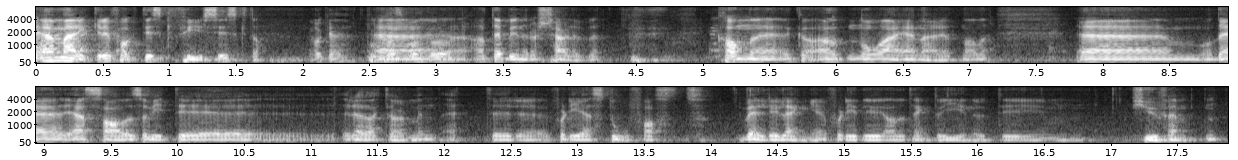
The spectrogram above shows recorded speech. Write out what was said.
jeg merker, det, faktisk fysisk, da. Okay, eh, at jeg begynner å skjelve. Kan, eh, kan, nå er jeg i nærheten av det. Eh, og det, jeg sa det så vidt til redaktøren min etter, eh, fordi jeg sto fast veldig lenge fordi de hadde tenkt å gi den ut i 2015. Mm,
